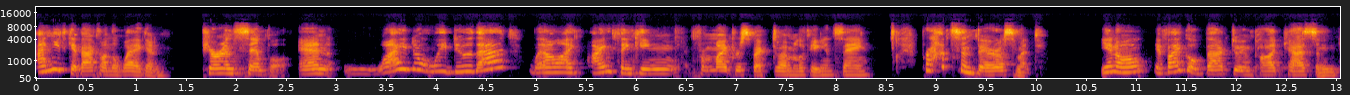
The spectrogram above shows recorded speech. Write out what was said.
I need to get back on the wagon, pure and simple. And why don't we do that? Well, I, I'm thinking from my perspective, I'm looking and saying, perhaps embarrassment. You know, if I go back doing podcasts and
